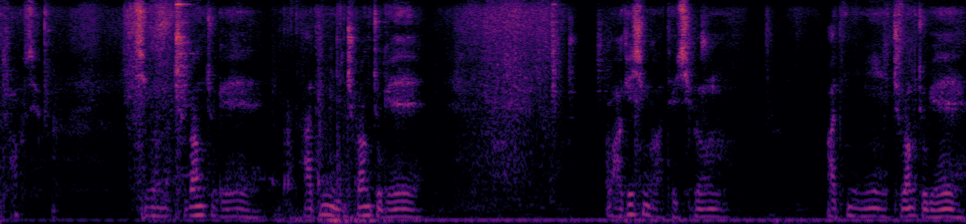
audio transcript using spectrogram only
들어보세요. 지금 주방 쪽에 아드님이 주방 쪽에 와 계신 것 같아요. 지금 아드님이 주방 쪽에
